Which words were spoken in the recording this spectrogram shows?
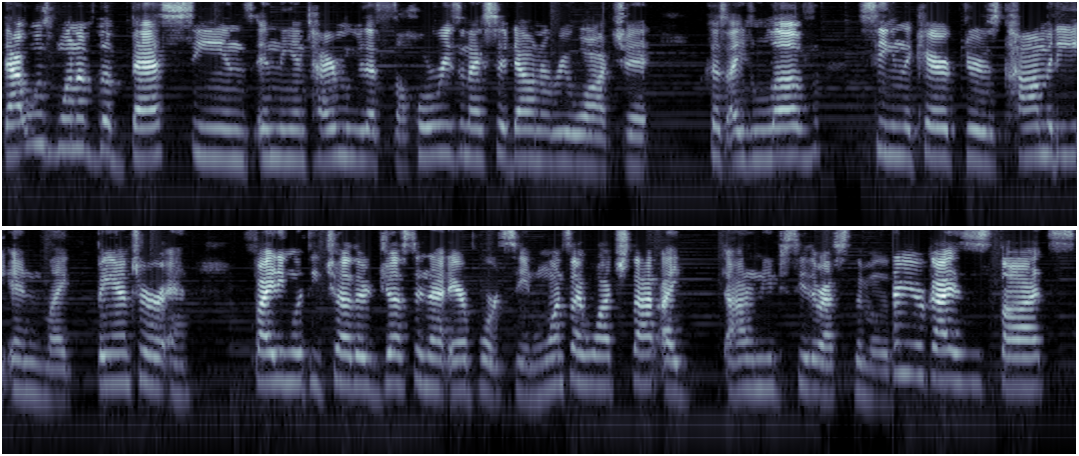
That was one of the best scenes in the entire movie. That's the whole reason I sit down and rewatch it because I love seeing the characters' comedy and like banter and fighting with each other just in that airport scene. Once I watch that, I I don't need to see the rest of the movie. What are your guys' thoughts?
